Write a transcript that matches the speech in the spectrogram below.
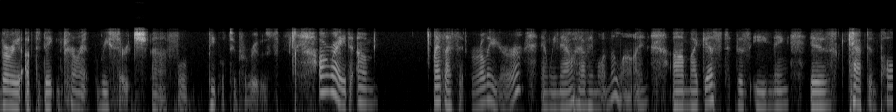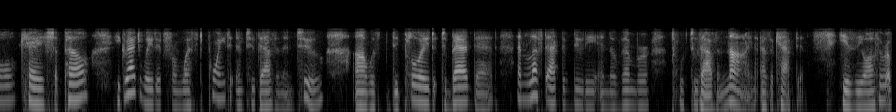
very up to date and current research uh, for people to peruse. All right. Um, as I said earlier, and we now have him on the line, um, my guest this evening is Captain Paul K. Chappell. He graduated from West Point in 2002, uh, was deployed to Baghdad, and left active duty in November 2009 as a captain. He is the author of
